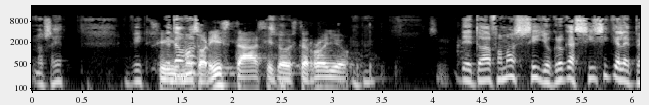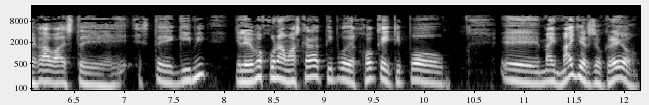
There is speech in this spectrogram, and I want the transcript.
no sé. En fin, sí, motoristas y todo este rollo. De todas formas, sí, yo creo que así sí que le pegaba este, este Gimme, y le vemos con una máscara tipo de hockey, tipo eh, Mike Myers, yo creo.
